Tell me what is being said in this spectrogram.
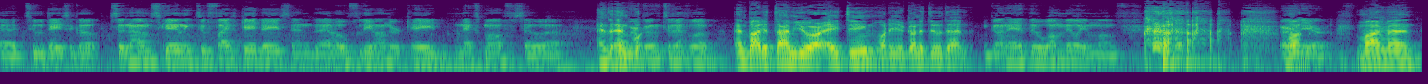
uh, two days ago. So now I'm scaling to 5K days and uh, hopefully 100K next month. So uh, And and we're going to level up. and by the time you are 18, what are you gonna do then? I'm gonna hit the 1 million month earlier. My man.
